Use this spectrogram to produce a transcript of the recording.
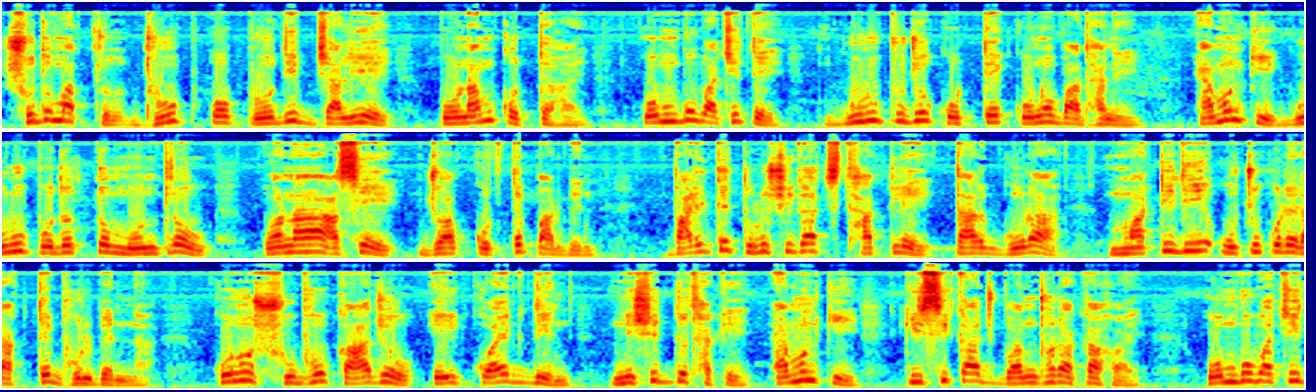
শুধুমাত্র ধূপ ও প্রদীপ জ্বালিয়ে প্রণাম করতে হয়। অম্বুবাচীতে গুরু পুজো করতে কোনো বাধা নেই। এমনকি গুরু প্রদত্ত মন্ত্রও অনায়াসে জপ করতে পারবেন। বাড়িতে তুলসী গাছ থাকলে তার গোড়া মাটি দিয়ে উঁচু করে রাখতে ভুলবেন না। কোনো শুভ কাজও এই কয়েকদিন নিষিদ্ধ থাকে, এমনকি কৃষিকাজ বন্ধ রাখা হয়। অম্বুবাচীর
